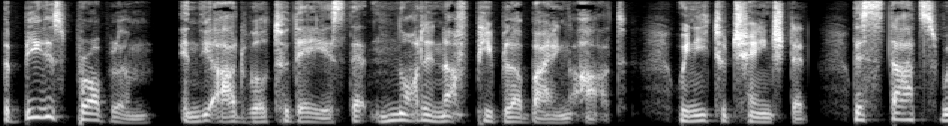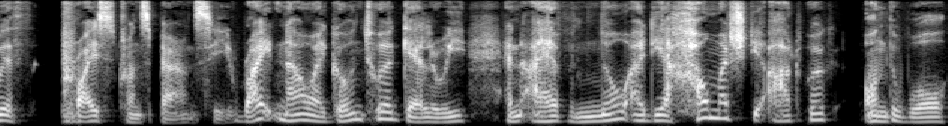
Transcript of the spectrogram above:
The biggest problem in the art world today is that not enough people are buying art. We need to change that. This starts with price transparency. Right now, I go into a gallery and I have no idea how much the artwork on the wall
